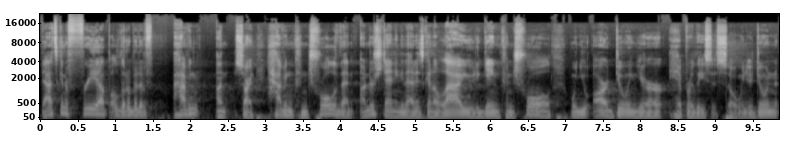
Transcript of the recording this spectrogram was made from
That's going to free up a little bit of having un, sorry having control of that understanding that is going to allow you to gain control when you are doing your hip releases. So when you're doing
